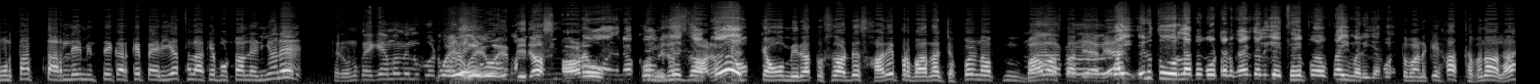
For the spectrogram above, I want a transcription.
ਹੁਣ ਤਾਂ ਤਰਲੇ ਮਿੰਤੇ ਕਰਕੇ ਪੈਰੀ ਹੱਥ ਲਾ ਕੇ ਵੋਟਾਂ ਲੈਣੀਆਂ ਨੇ। ਫਿਰ ਉਹਨੂੰ ਕਹਿ ਗਿਆ ਮੈਂ ਮੈਨੂੰ ਵੋਟ ਓਏ ਓਏ ਓਏ ਮੇਰਾ ਸਾਲਿਓ ਉਹ ਮੇਰਾ ਸਾਲਿਓ ਕਿਉਂ- ਮੇਰਾ ਤੁਸੀਂ ਸਾਡੇ ਸਾਰੇ ਪਰਿਵਾਰ ਨਾਲ ਜੱਪੜ ਨਾ ਬਾਹ ਵਾਸਤਾ ਪਿਆ ਵਿਆ ਭਾਈ ਇਹਨੂੰ ਤੋੜ ਲਾ ਪਾ ਵੋਟਾਂ ਨੂੰ ਕਹਿ ਚੱਲ ਗਿਆ ਇੱਥੇ ਭਾਈ ਮਰੀ ਜਾਂਦਾ। ਪੁੱਤ ਬਣ ਕੇ ਹੱਥ ਬਣਾ ਲਾ।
